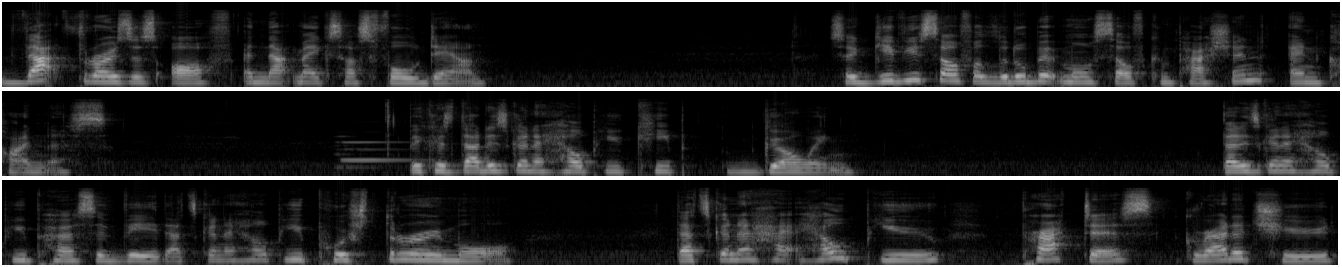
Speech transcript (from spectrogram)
That throws us off and that makes us fall down. So give yourself a little bit more self compassion and kindness because that is going to help you keep going. That is going to help you persevere. That's going to help you push through more. That's going to ha- help you practice gratitude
